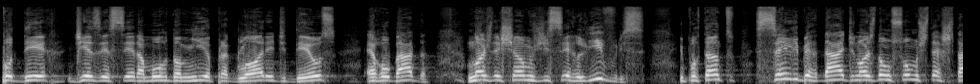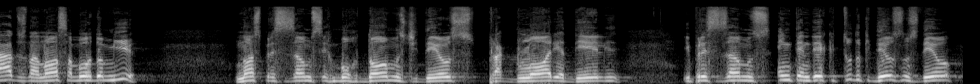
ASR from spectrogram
poder de exercer a mordomia para a glória de Deus é roubada. Nós deixamos de ser livres e, portanto, sem liberdade, nós não somos testados na nossa mordomia. Nós precisamos ser mordomos de Deus para a glória dele e precisamos entender que tudo que Deus nos deu,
